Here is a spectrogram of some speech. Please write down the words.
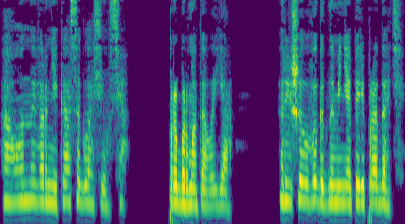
А он наверняка согласился, пробормотала я. Решил выгодно меня перепродать.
